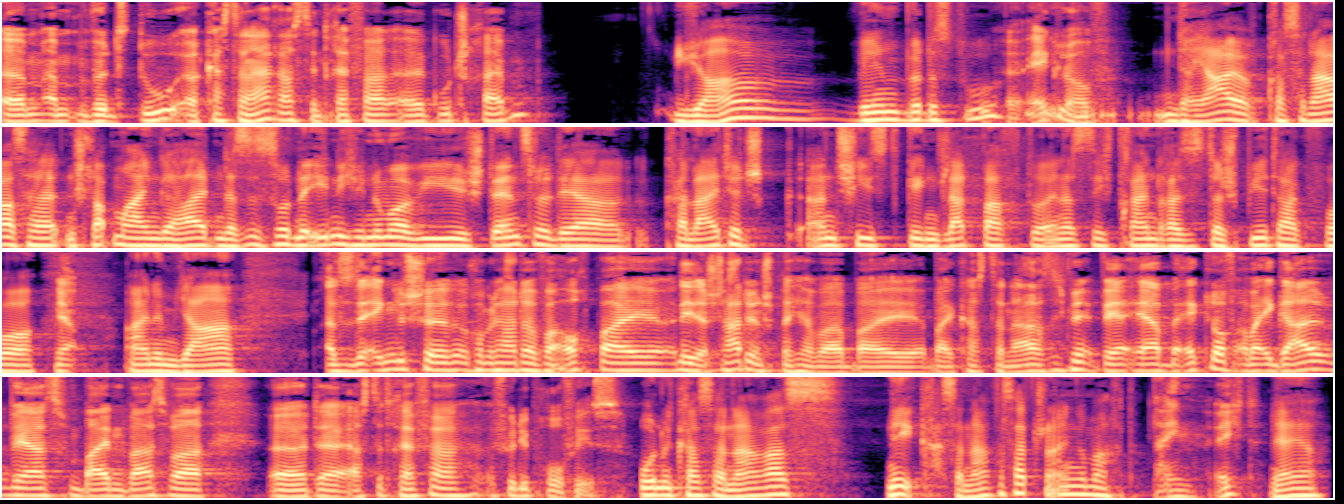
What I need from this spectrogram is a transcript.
ähm, ähm, würdest du äh, Castanaras den Treffer äh, gut schreiben? Ja, wen würdest du? Äh, Egloff. Naja, Castanaras hat halt einen Schlappen reingehalten. Das ist so eine ähnliche Nummer wie Stenzel, der Kalajdzic anschießt gegen Gladbach. Du erinnerst dich, 33. Spieltag vor Ja. einem Jahr. Also der englische Kommentator war auch bei, nee, der Stadionsprecher war bei, bei Castanaras, nicht mehr, wäre eher bei Eckloff, aber egal, wer es von beiden war, es war äh, der erste Treffer für die Profis. Ohne Castanaras, nee, Castanaras hat schon einen gemacht. Nein, echt? Ja, ja.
